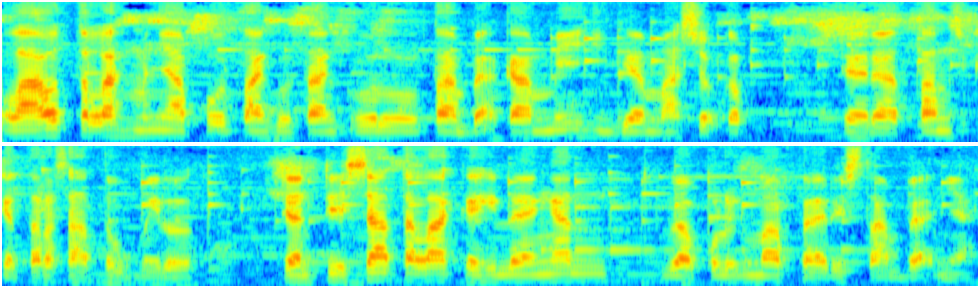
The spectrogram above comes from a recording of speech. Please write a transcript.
laut telah menyapu tanggul-tanggul tambak kami hingga masuk ke daratan sekitar satu mil dan desa telah kehilangan 25 baris tambaknya.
